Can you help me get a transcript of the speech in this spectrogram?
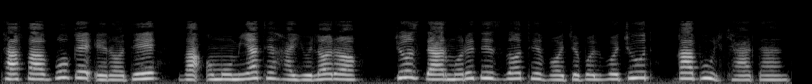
تفوق اراده و عمومیت هیولا را جز در مورد ذات واجب الوجود قبول کردند.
